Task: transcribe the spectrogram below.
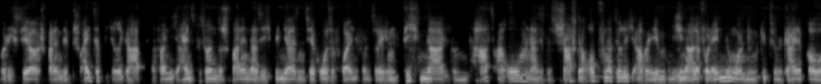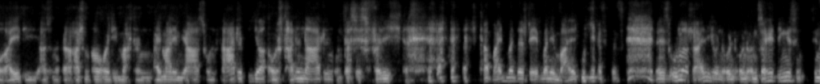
wirklich sehr spannende Schweizer Biere gehabt. Da fand ich eins besonders spannend. Also ich bin ja ein sehr großer Freund von solchen Fichtennadel- und Harzaromen. Also das schafft der Hopfen natürlich, aber eben nicht in aller Vollendung. Und dann gibt es so eine kleine Brauerei, die, also eine Garagenbrauerei, die macht dann einmal im Jahr so ein Nadelbier aus Tannennadeln. Und das ist völlig, da meint man, da steht man im Wald nicht. Also das, das, ist unwahrscheinlich und, und, und, und solche Dinge sind, sind,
